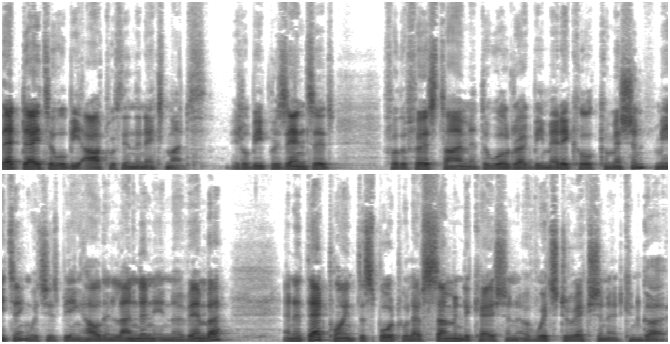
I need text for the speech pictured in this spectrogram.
That data will be out within the next month. It'll be presented for the first time at the World Rugby Medical Commission meeting, which is being held in London in November. And at that point, the sport will have some indication of which direction it can go.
